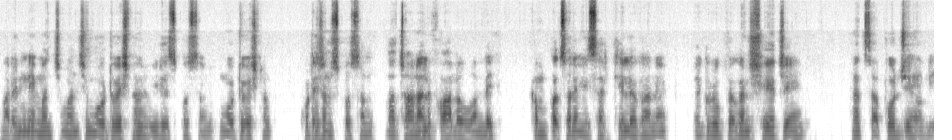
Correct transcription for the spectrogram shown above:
మరిన్ని మంచి మంచి మోటివేషనల్ వీడియోస్ కోసం మోటివేషనల్ కొటేషన్స్ కోసం నా ఛానల్ ఫాలో అవ్వండి. కంపల్సరీ మీ సర్కిల్లో కానీ మీ గ్రూప్లో కానీ షేర్ చేయండి. నాకు సపోర్ట్ చేయండి.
